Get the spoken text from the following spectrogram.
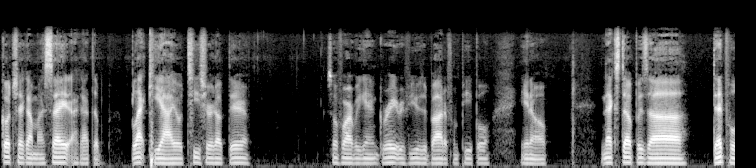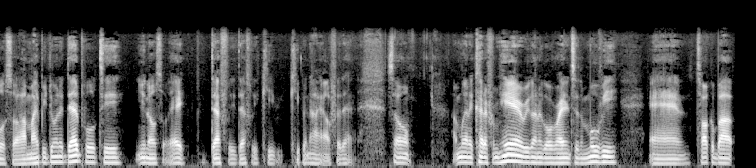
go check out my site. I got the Black Kiayo T-shirt up there. So far, I've been getting great reviews about it from people. You know, next up is uh Deadpool, so I might be doing a Deadpool tee. You know, so hey, definitely, definitely keep keep an eye out for that. So I'm to cut it from here. We're to go right into the movie and talk about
